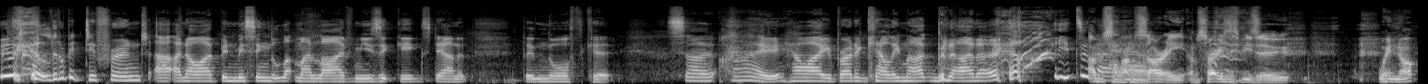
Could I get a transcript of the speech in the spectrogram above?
a little bit different. Uh, I know I've been missing the, my live music gigs down at the Northcote. So, hi, how are you, Broden Kelly, Mark Banana? How are you today? I'm, so, I'm sorry. I'm sorry, Zippy Zu. We're not.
